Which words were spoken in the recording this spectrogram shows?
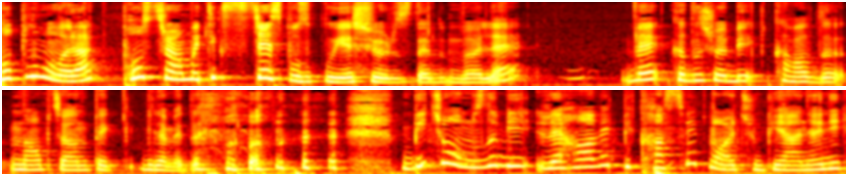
toplum olarak post travmatik stres bozukluğu yaşıyoruz dedim böyle. Ve kadın şöyle bir kaldı. Ne yapacağını pek bilemedi falan. Birçoğumuzda bir rehavet, bir kasvet var çünkü yani. Hani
